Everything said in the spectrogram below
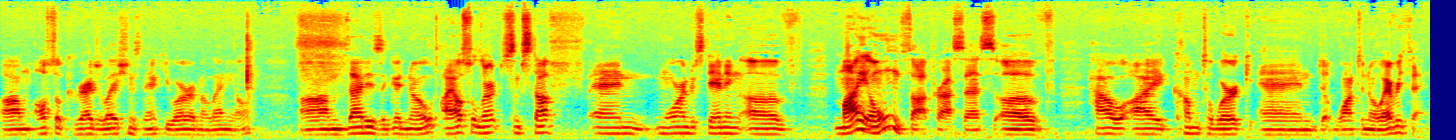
Um, also, congratulations, Nick. You are a millennial. Um, that is a good note. I also learned some stuff and more understanding of my own thought process of how I come to work and want to know everything.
